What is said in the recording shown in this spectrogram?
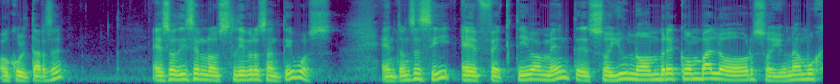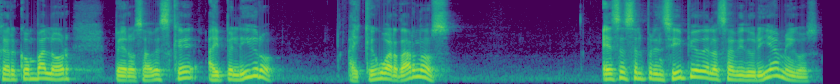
ocultarse? Eso dicen los libros antiguos. Entonces sí, efectivamente, soy un hombre con valor, soy una mujer con valor, pero ¿sabes qué? Hay peligro, hay que guardarnos. Ese es el principio de la sabiduría, amigos.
